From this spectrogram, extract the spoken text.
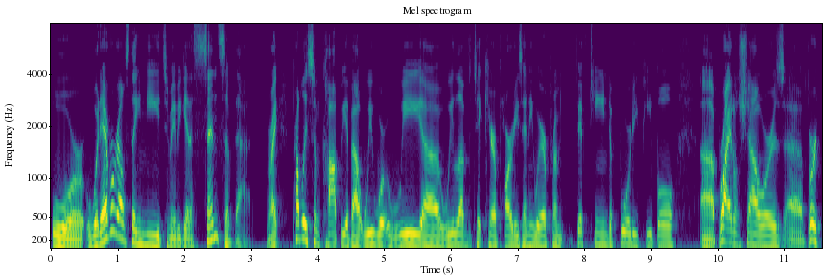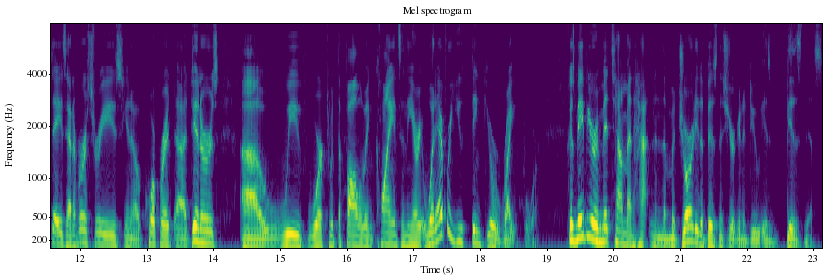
or whatever else they need to maybe get a sense of that right? Probably some copy about we were we uh, we love to take care of parties anywhere from 15 to 40 people uh, bridal showers uh, birthdays anniversaries you know corporate uh, dinners. Uh, we've worked with the following clients in the area whatever you think you're right for. Because maybe you're in midtown manhattan and the majority of the business you're going to do is business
